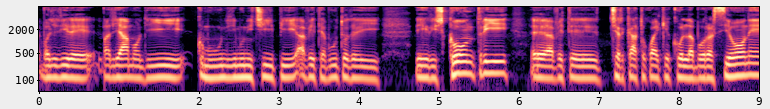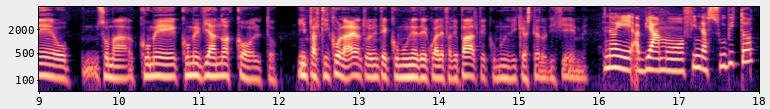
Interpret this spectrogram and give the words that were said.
voglio dire, parliamo di comuni, di municipi, avete avuto dei, dei riscontri, eh, avete cercato qualche collaborazione o insomma come, come vi hanno accolto? in particolare naturalmente il comune del quale fate parte, il comune di Castello di Fiemme. Noi abbiamo fin da subito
